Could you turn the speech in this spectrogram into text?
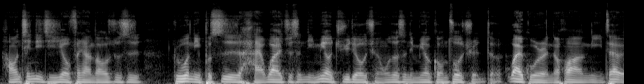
好像前几期有分享到，就是。如果你不是海外，就是你没有居留权，或者是你没有工作权的外国人的话，你在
